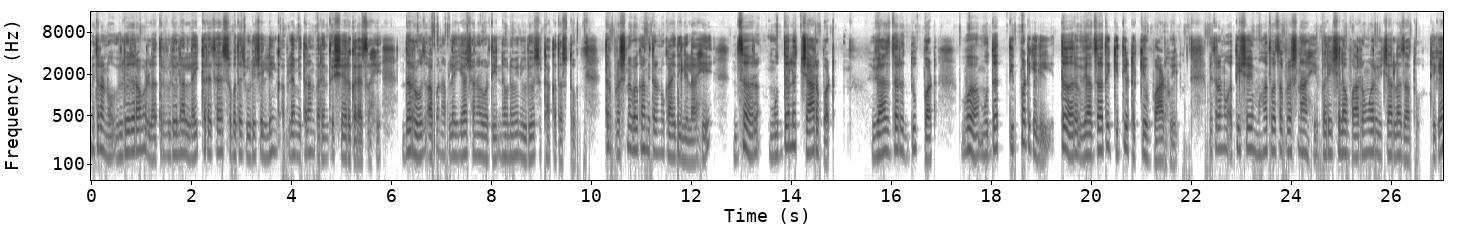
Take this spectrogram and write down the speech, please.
मित्रांनो व्हिडिओ जर आवडला तर व्हिडिओला लाईक करायचा आहे. सोबतच व्हिडिओची लिंक आपल्या मित्रांपर्यंत शेअर करायचं आहे. दररोज आपण आपल्या या चॅनलवरती नवनवीन व्हिडिओज टाकत असतो. तर प्रश्न बघा मित्रांनो काय दिलेला आहे? जर मुद्दल चार पट व्याजदर दुप्पट व मुदत तिप्पट केली तर व्याजात किती टक्के वाढ होईल? मित्रांनो अतिशय महत्त्वाचा प्रश्न आहे. परीक्षेला वारंवार विचारला जातो. ठीक आहे?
